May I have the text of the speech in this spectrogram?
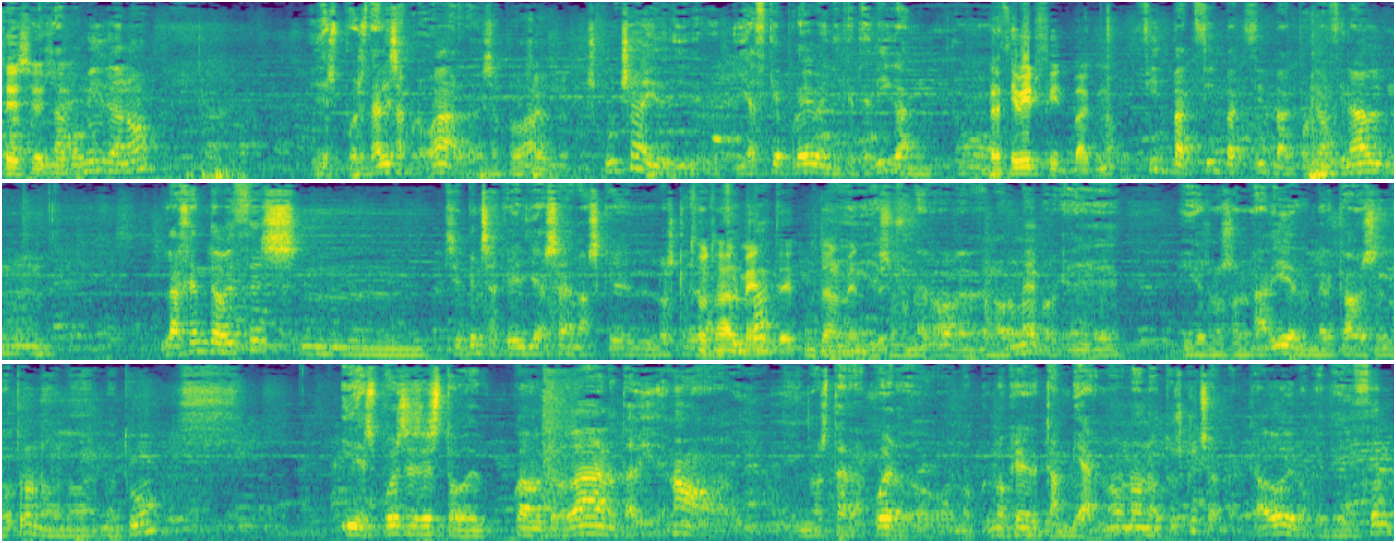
Sí, la, sí, en la sí. comida, ¿no? Y después dales a probar, dales a probar. Escucha y, y- y haz que prueben y que te digan. ¿no? Recibir feedback, ¿no? Feedback, feedback, feedback, porque al final mm, la gente a veces mm, se piensa que él ya sabe más que los que le dan Totalmente, feedback, totalmente. Y eso es un error enorme porque ellos no son nadie, el mercado es el otro, no, no, no tú. Y después es esto, cuando te lo dan, no te dice no, y, y no estar de acuerdo, no, no querer cambiar, no, no, no, tú escucha el mercado y lo que te dicen,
